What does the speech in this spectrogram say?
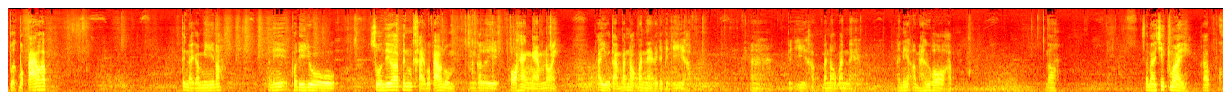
เปลือกบอบเป้าวครับเต้นไหนก็มีเนาะอันนี้พอดีอยู่โซนที่ว่าเพิ่นขายบอเป้าวหนุ่ม มันก็เลยพอห้างงามหน่อย ถ้าอยู่ตามบ้านนอกบ้านนาก็จะเป็นยีครับอ่าเป็นยีครับบ้านนอกบ้านนาอันนี้เอามาให้พอครับเนาะ สมาชิกใหม่ครับข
